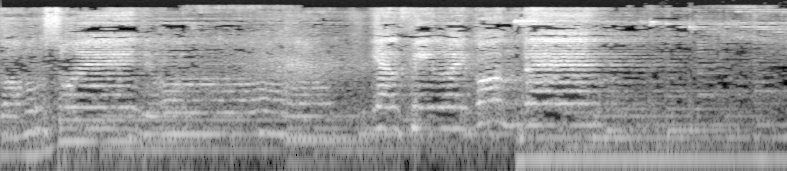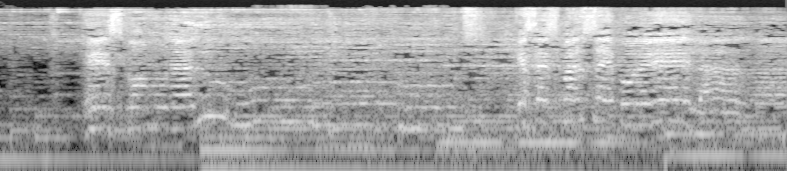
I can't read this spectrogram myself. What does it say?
Como un sueño y al fin lo encontré. Es como una luz que se esparce por el alma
